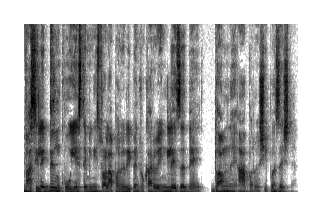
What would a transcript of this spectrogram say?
Vasile Dâncu este ministrul al apărării pentru care o engleză de Doamne apără și păzește.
